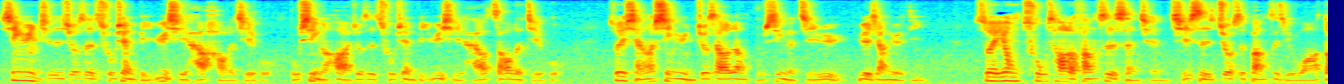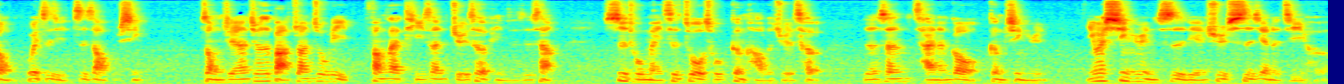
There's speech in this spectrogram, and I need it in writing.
幸运其实就是出现比预期还要好的结果，不幸的话就是出现比预期还要糟的结果。所以想要幸运，就是要让不幸的几率越降越低。所以用粗糙的方式省钱，其实就是帮自己挖洞，为自己制造不幸。总结呢，就是把专注力放在提升决策品质之上，试图每次做出更好的决策，人生才能够更幸运。因为幸运是连续事件的集合，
